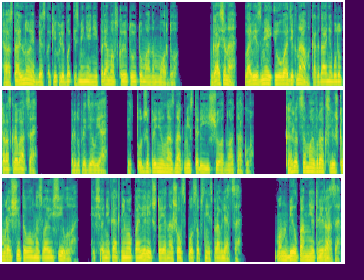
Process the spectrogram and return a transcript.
а остальное, без каких-либо изменений, прямо в скрытую туманом морду. «Гасина, лови змей и уводи к нам, когда они будут раскрываться!» — предупредил я, и тут же принял на знак мистери еще одну атаку. Кажется, мой враг слишком рассчитывал на свою силу, и все никак не мог поверить, что я нашел способ с ней справляться. Он бил по мне три раза.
